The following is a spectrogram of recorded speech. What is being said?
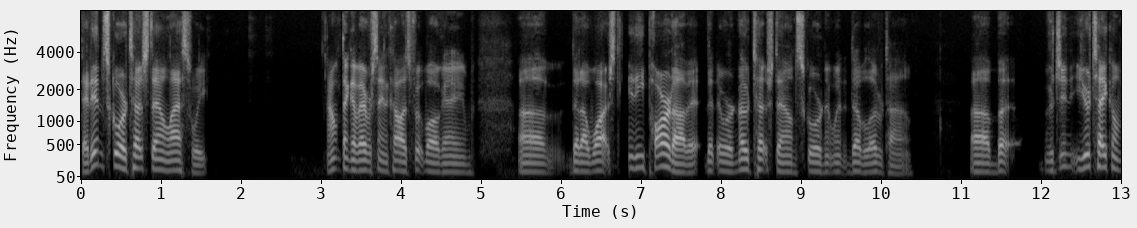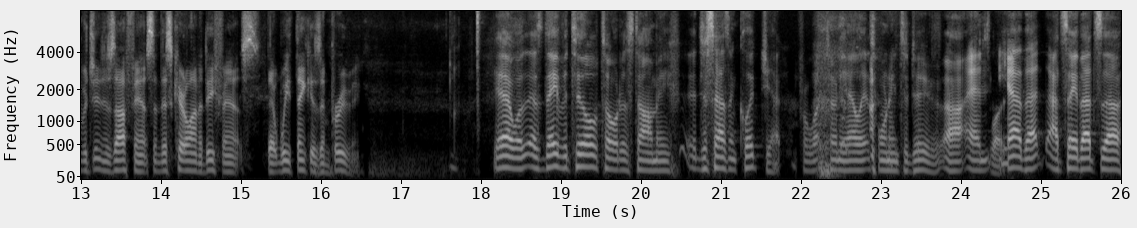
They didn't score a touchdown last week. I don't think I've ever seen a college football game uh, that I watched any part of it that there were no touchdowns scored and it went to double overtime. Uh, but Virginia, your take on Virginia's offense and this Carolina defense that we think is improving. Yeah, well, as David Teel told us, Tommy, it just hasn't clicked yet for what Tony Elliott's wanting to do. Uh, and right. yeah, that I'd say that's uh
